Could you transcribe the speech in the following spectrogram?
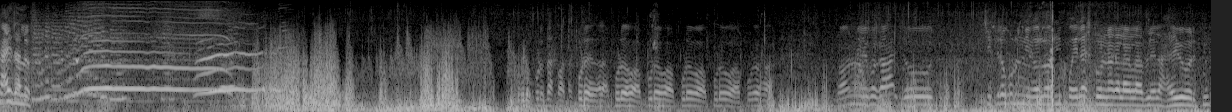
काय झालं? पुढं पुढं दाखवा पुढं पुढं व्हा पुढं व्हा पुढं व्हा पुढं व्हा पुढं व्हा. हे बघा जो चित्रकूटून निघालो आणि पहिला स्टोल नाका लागला आपल्याला हायवेवरती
